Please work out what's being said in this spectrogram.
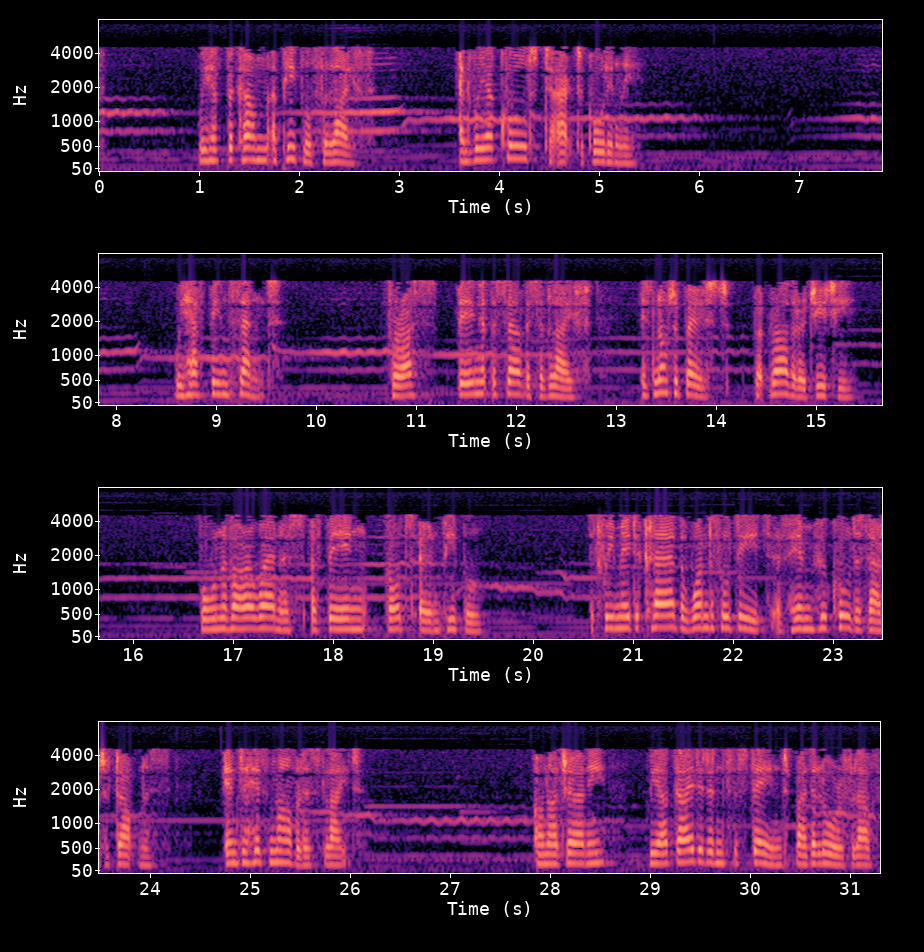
we have become a people for life, and we are called to act accordingly. We have been sent. For us, being at the service of life is not a boast but rather a duty, born of our awareness of being God's own people, that we may declare the wonderful deeds of Him who called us out of darkness into His marvellous light. On our journey, we are guided and sustained by the law of love,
